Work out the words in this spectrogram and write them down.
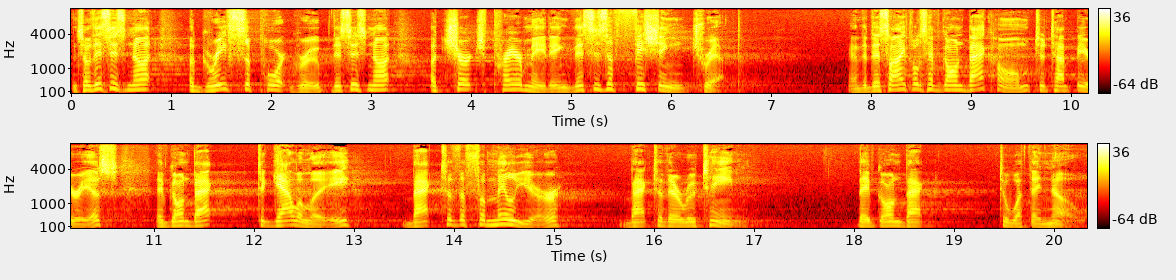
And so this is not a grief support group, this is not a church prayer meeting, this is a fishing trip. And the disciples have gone back home to Tiberias, they've gone back to Galilee, back to the familiar, back to their routine. They've gone back to what they know.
